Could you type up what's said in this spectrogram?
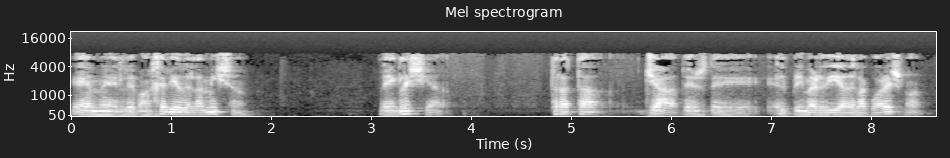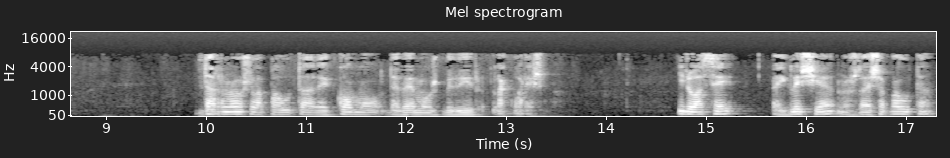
en el Evangelio de la Misa, la Iglesia trata ya desde el primer día de la cuaresma darnos la pauta de cómo debemos vivir la cuaresma. Y lo hace, la Iglesia nos da esa pauta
